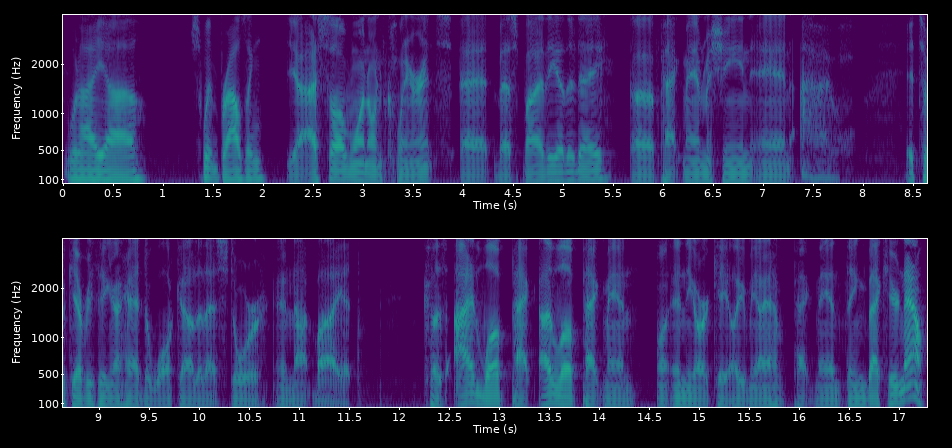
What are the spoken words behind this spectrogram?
when I uh, just went browsing. Yeah, I saw one on clearance at Best Buy the other day, a Pac-Man machine, and it took everything I had to walk out of that store and not buy it. because I love Pac. I love Pac Man in the arcade. Like I mean, I have a Pac Man thing back here now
